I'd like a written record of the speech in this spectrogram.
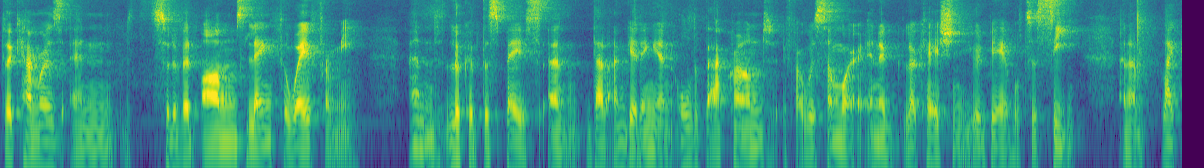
the camera's in sort of at arm's length away from me and look at the space and that I'm getting in. All the background, if I was somewhere in a location, you would be able to see. And I'm like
